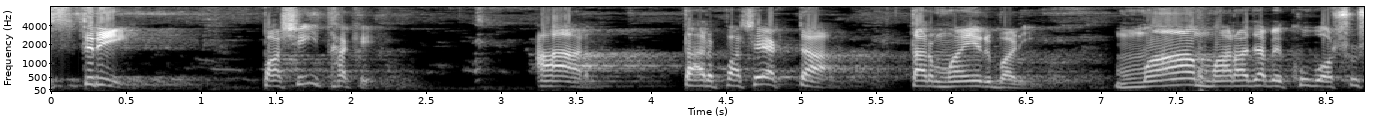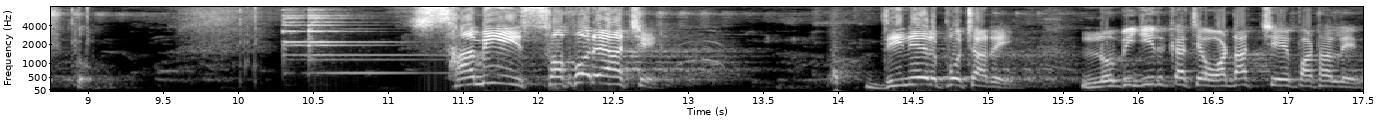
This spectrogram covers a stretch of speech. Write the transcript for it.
স্ত্রী পাশেই থাকে। আর তার পাশে একটা তার মায়ের বাড়ি। মা মারা যাবে খুব অসুস্থ। স্বামী সফরে আছে। দিনের প্রচারে নবীজির কাছে অর্ডার চেয়ে পাঠালেন,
